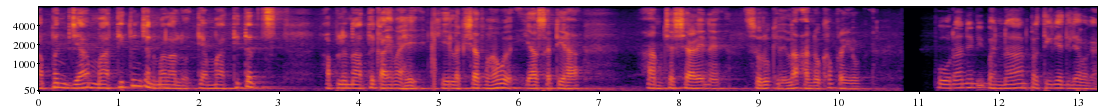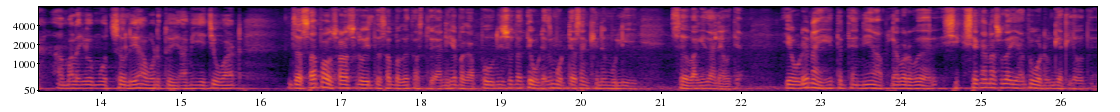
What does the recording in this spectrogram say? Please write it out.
आपण ज्या मातीतून जन्माला आलो त्या मातीतच आपलं नातं कायम आहे हे लक्षात व्हावं यासाठी हा आमच्या शाळेने सुरू केलेला अनोखा प्रयोग. पोराने बी भन्नाट प्रतिक्रिया दिल्या बघा. आम्हाला यो महोत्सव लई आवडतोय. आम्ही याची वाट जसा पावसाळा सुरू होईल तसा बघत असतोय. आणि हे बघा पोरीसुद्धा तेवढ्याच मोठ्या संख्येने मुली सहभागी झाल्या होत्या. एवढं नाही तर त्यांनी आपल्याबरोबर शिक्षकांनासुद्धा यात ओढून घेतलं होतं.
